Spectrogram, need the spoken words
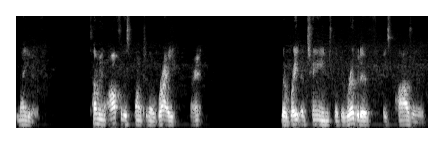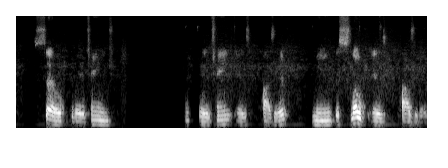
negative. Coming off of this point to the right, right? The rate of change, the derivative is positive. So the rate of change, the rate of change is positive, meaning the slope is positive,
